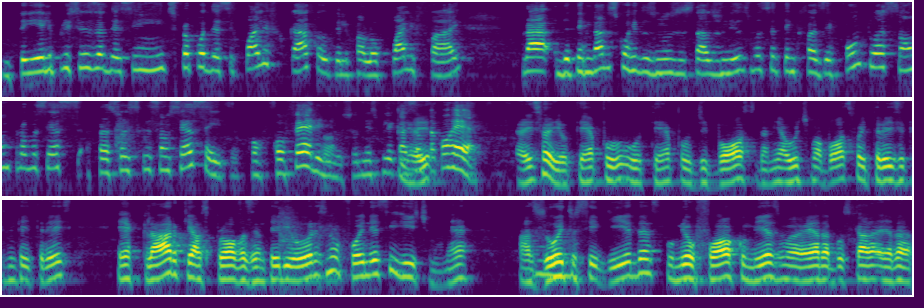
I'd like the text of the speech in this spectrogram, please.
Então, e ele precisa desse índice para poder se qualificar, foi o que ele falou, qualify. Para determinadas corridas nos Estados Unidos, você tem que fazer pontuação para você para sua inscrição ser aceita. Confere, tá. Nilson, minha explicação está correta. É isso aí, o tempo, o tempo de Boston, da minha última Boston, foi 3,33. É claro que as provas anteriores não foi nesse ritmo, né? As uhum. oito seguidas. O meu foco mesmo era buscar, era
